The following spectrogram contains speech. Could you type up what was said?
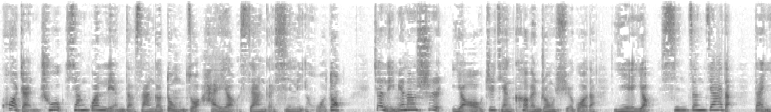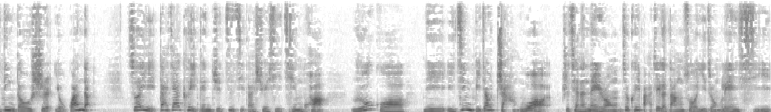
扩展出相关联的三个动作，还有三个心理活动。这里面呢是有之前课文中学过的，也有新增加的。但一定都是有关的，所以大家可以根据自己的学习情况，如果你已经比较掌握之前的内容，就可以把这个当做一种练习。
